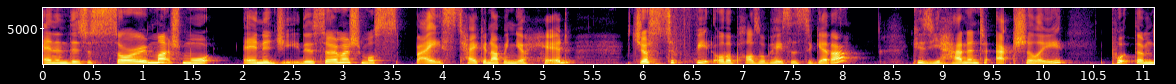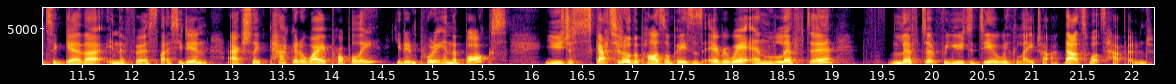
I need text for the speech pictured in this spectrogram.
And then there's just so much more energy. There's so much more space taken up in your head just to fit all the puzzle pieces together because you hadn't actually put them together in the first place. You didn't actually pack it away properly. You didn't put it in the box. You just scattered all the puzzle pieces everywhere and left it left it for you to deal with later. That's what's happened.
